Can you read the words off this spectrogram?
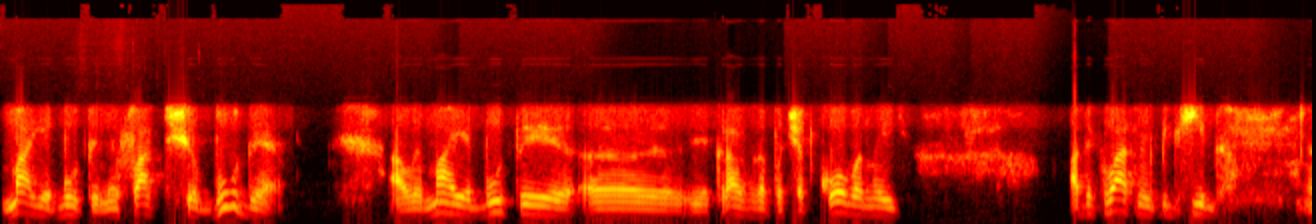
має бути не факт, що буде, але має бути е, якраз започаткований адекватний підхід. Е,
